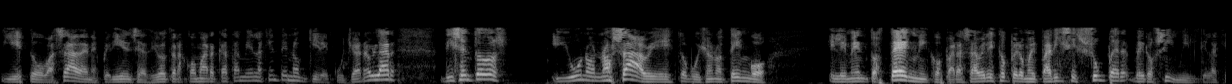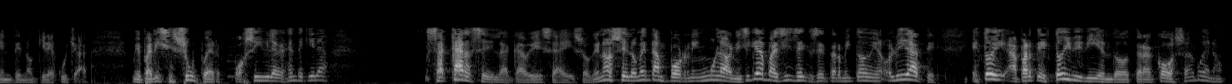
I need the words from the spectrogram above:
y esto basada en experiencias de otras comarcas también, la gente no quiere escuchar hablar, dicen todos, y uno no sabe esto, porque yo no tengo elementos técnicos para saber esto, pero me parece súper verosímil que la gente no quiera escuchar. Me parece súper posible que la gente quiera sacarse de la cabeza eso, que no se lo metan por ningún lado, ni siquiera para decirse que se terminó bien. Olvídate, estoy, aparte estoy viviendo otra cosa, bueno,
